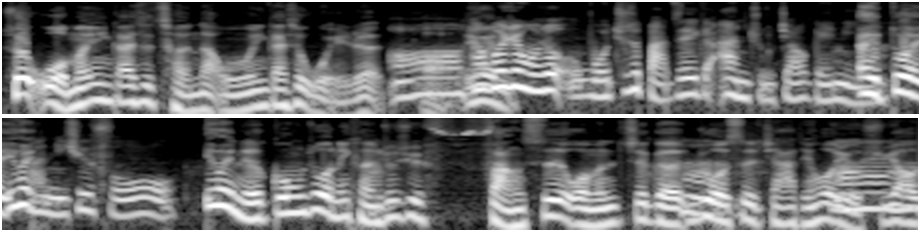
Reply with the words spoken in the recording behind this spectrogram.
所以我们应该是承揽，我们应该是委任。哦。他会认为说，我就是把这个案主交给你，哎，对，因为你去服务，因为你的工作，你可能就去访视我们这个弱势家庭或者有需要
